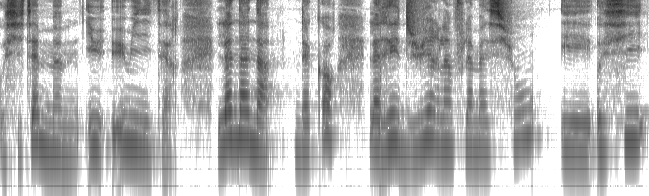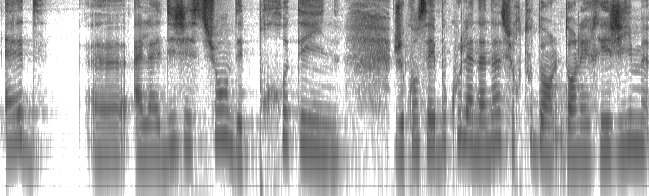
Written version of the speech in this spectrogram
au système immunitaire. L'ananas, d'accord? La réduire l'inflammation et aussi aide euh, à la digestion des protéines. Je conseille beaucoup l'ananas, surtout dans, les régimes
